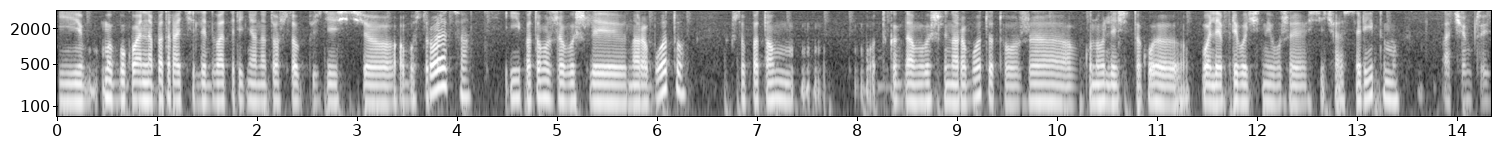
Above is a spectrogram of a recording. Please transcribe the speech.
И мы буквально потратили 2-3 дня на то, чтобы здесь э, обустроиться, и потом уже вышли на работу, чтобы потом, вот когда мы вышли на работу, то уже окунулись в такой более привычный уже сейчас ритм. А чем ты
